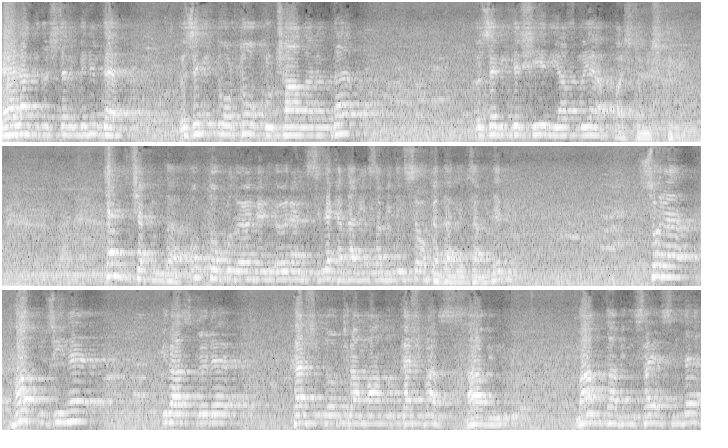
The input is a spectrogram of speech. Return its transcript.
Değerli arkadaşlarım benim de özellikle ortaokul çağlarında özellikle şiir yazmaya başlamıştım. Kendi çapımda ortaokul öğren öğrencisi ne kadar yazabilirse o kadar yazabilir. Sonra halk müziğine biraz böyle karşımda oturan Mahmut Kaşmaz abim, Mahmut abinin sayesinde,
